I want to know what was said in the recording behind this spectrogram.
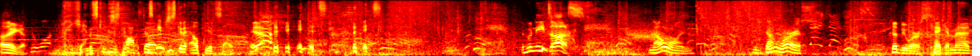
Oh, there you go. You know? Yeah, this game's just gonna, Popped this up. game's just gonna LP itself. Yeah. it's, it's Who needs us? No one. You've done worse. Could be worse. can't get mad.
